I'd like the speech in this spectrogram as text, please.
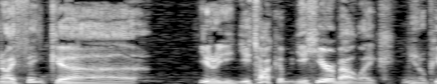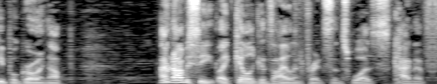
you know, I think uh, you know you, you talk you hear about like you know people growing up. I mean, obviously, like Gilligan's Island, for instance, was kind of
